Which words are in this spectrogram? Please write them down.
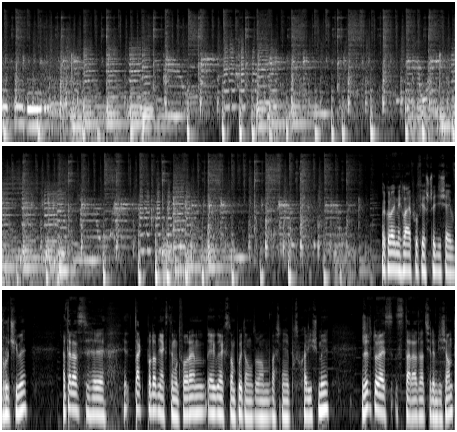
Do kolejnych live'ów jeszcze dzisiaj wrócimy. A teraz e, tak podobnie jak z tym utworem, jak, z tą płytą, którą właśnie posłuchaliśmy. Rzecz, która jest stara z lat 70.,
